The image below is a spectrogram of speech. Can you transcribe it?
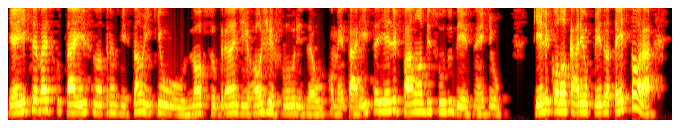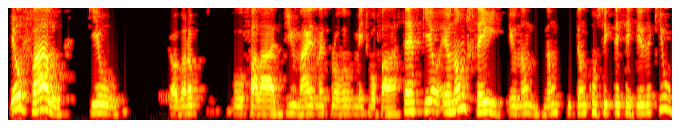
E aí você vai escutar isso na transmissão em que o nosso grande Roger Flores é o comentarista e ele fala um absurdo desse, né? Que, o, que ele colocaria o Pedro até estourar. Eu falo que eu. Agora vou falar demais, mas provavelmente vou falar certo, que eu, eu não sei, eu não, não, não consigo ter certeza que o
